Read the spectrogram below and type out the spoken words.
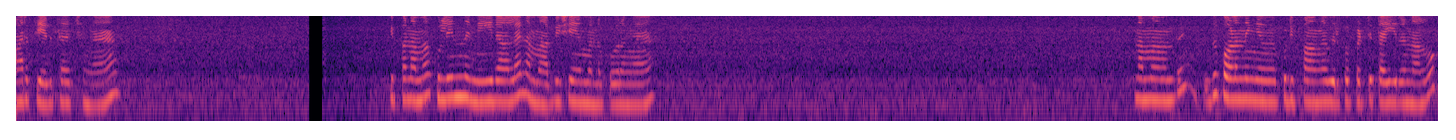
ஆரத்தி எடுத்தாச்சுங்க. இப்போ நம்ம குளிர்ந்த நீரால் நம்ம அபிஷேகம் பண்ண போகிறோங்க நம்ம வந்து இது குழந்தைங்க குடிப்பாங்க விருப்பப்பட்டு தயிர்னாலும்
